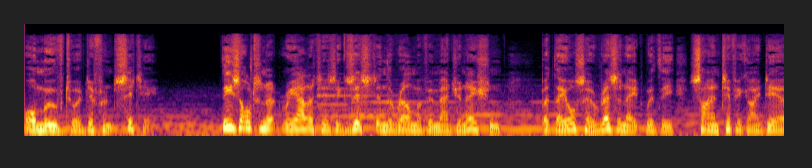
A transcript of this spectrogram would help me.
or moved to a different city? These alternate realities exist in the realm of imagination, but they also resonate with the scientific idea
